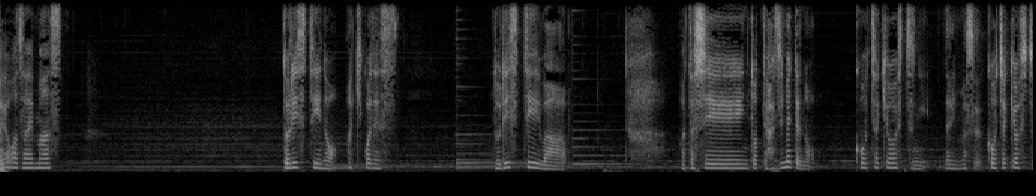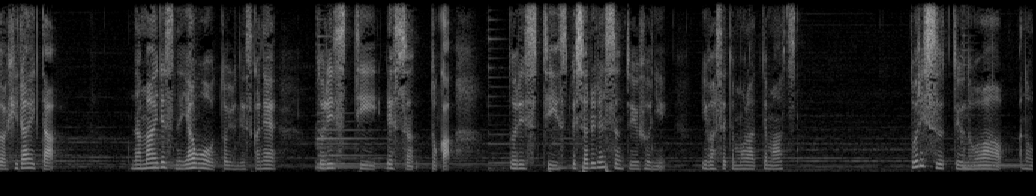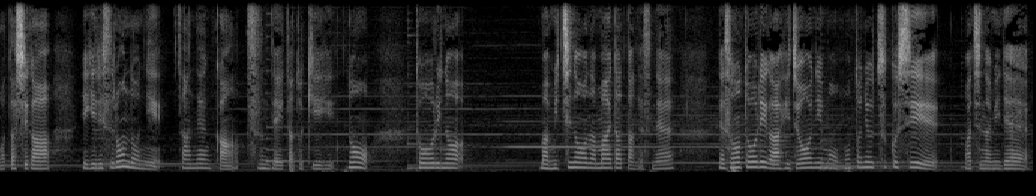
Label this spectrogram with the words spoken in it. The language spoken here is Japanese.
はようございます。ドリスティのあきこです。ドリスティは私にとって初めての紅茶教室になります。紅茶教室を開いた名前ですね。屋号というんですかね。ドリスティレッスンとかドリスティスペシャルレッスンというふうに言わせてもらってます。ドリスっていうのはあの私がイギリス・ロンドンに3年間住んでいた時の通りの、まあ、道の名前だったんですね。でその通りが非常にもう本当に美しい街並みで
